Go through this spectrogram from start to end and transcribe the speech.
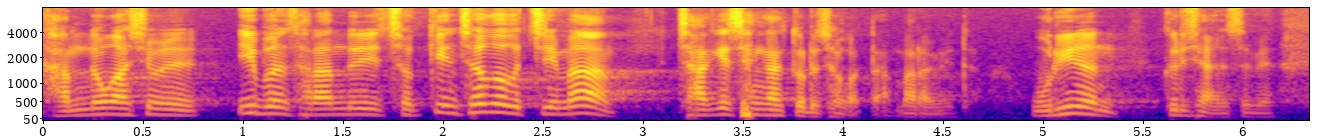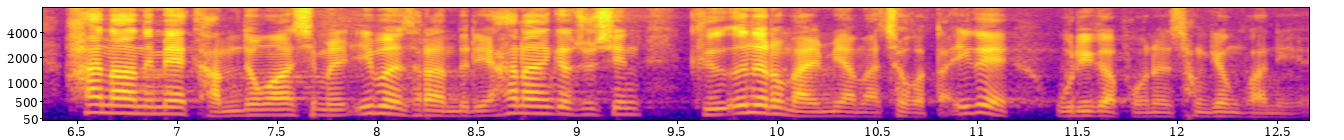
감동하심을 입은 사람들이 적긴 적었지만 자기 생각대로 적었다 말합니다. 우리는 그렇지 않습니다. 하나님의 감동하심을 입은 사람들이 하나님께 주신 그 은혜로 말미암아 적었다. 이게 우리가 보는 성경관이에요.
